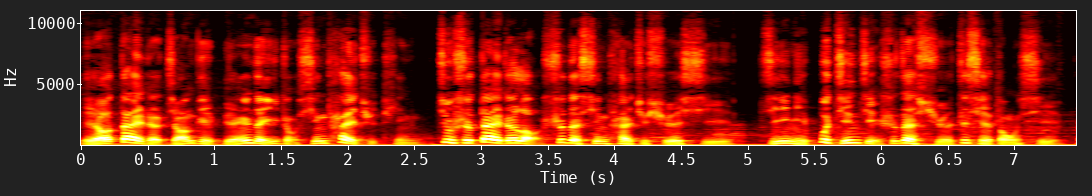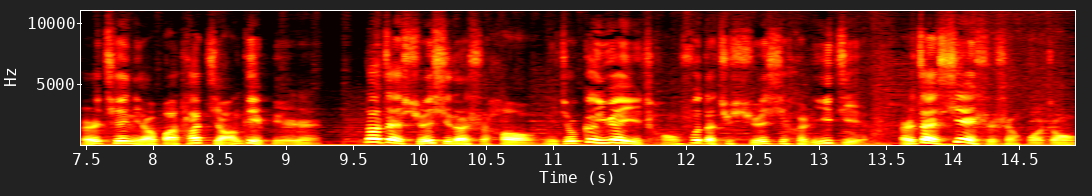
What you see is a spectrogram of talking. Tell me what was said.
也要带着讲给别人的一种心态去听，就是带着老师的心态去。学习即你不仅仅是在学这些东西，而且你要把它讲给别人。那在学习的时候，你就更愿意重复的去学习和理解。而在现实生活中，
